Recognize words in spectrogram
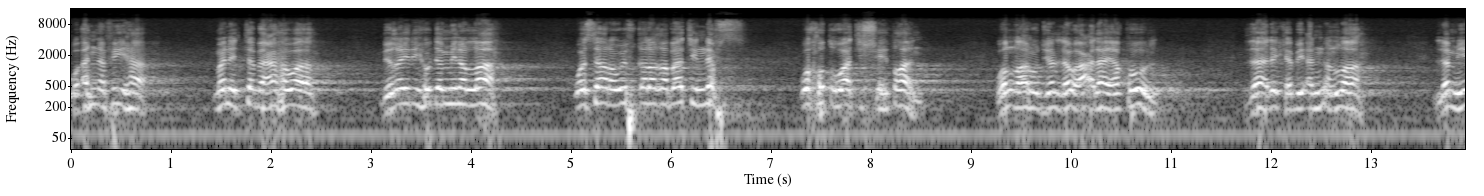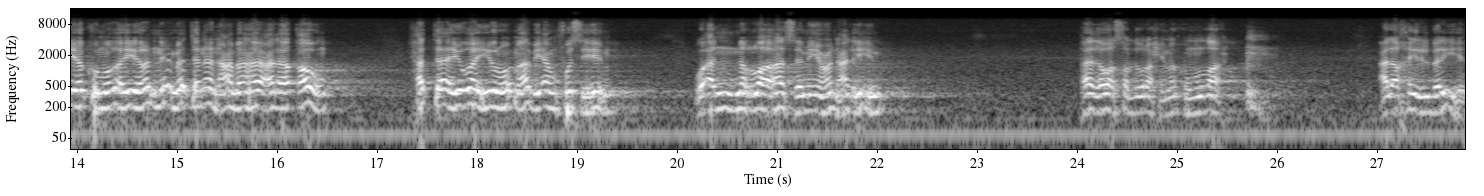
وأن فيها من اتبع هواه بغير هدى من الله وسار وفق رغبات النفس وخطوات الشيطان. والله جل وعلا يقول ذلك بأن الله لم يكن مغيرا نعمة أنعمها على قوم حتى يغيروا ما بأنفسهم وأن الله سميع عليم. هذا وصل رحمكم الله على خير البرية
